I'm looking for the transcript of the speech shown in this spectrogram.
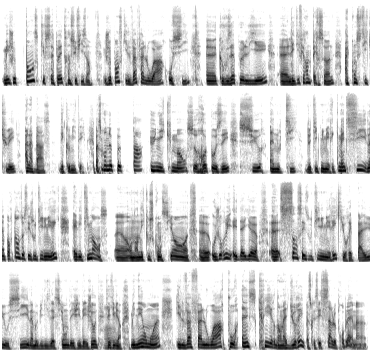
Mais je pense que ça peut être insuffisant. Je pense qu'il va falloir aussi que vous appeliez les différentes personnes à constituer à la base des comités. Parce qu'on ne peut pas uniquement se reposer sur un outil de type numérique, même si l'importance de ces outils numériques, elle est immense. Euh, on en est tous conscients euh, aujourd'hui. Et d'ailleurs, euh, sans ces outils numériques, il n'y aurait pas eu aussi la mobilisation des Gilets jaunes, c'est Mmh. évident. Mais néanmoins, il va falloir, pour inscrire dans la durée, parce que c'est ça le problème, hein,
